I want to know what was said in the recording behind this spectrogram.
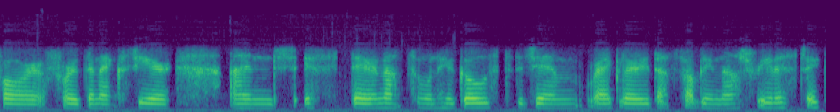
for for the next year." And if they're not someone who goes to the gym regularly, that's probably not realistic.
